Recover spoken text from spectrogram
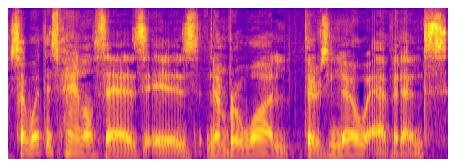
so what this panel says is, number one, there's no evidence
